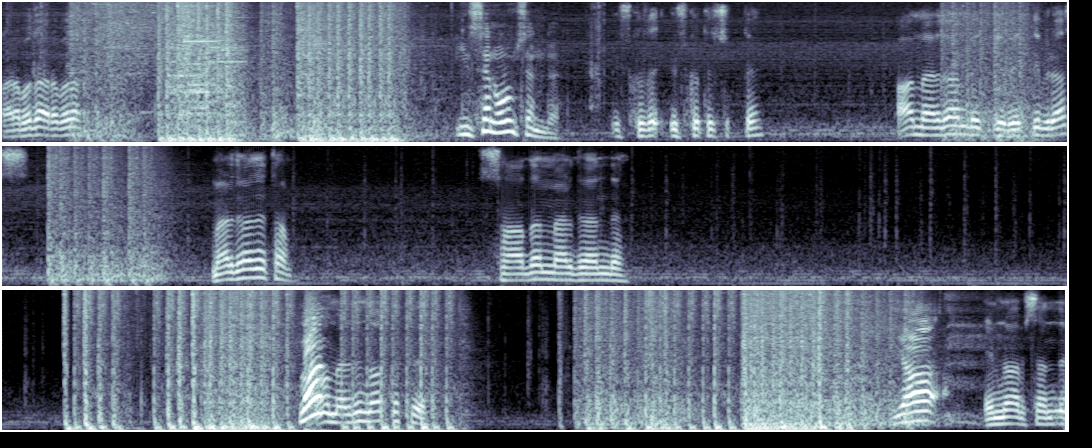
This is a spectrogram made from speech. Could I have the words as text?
Arabada arabada. İnsen oğlum sen de. Üst kata, üst kata çıktı. Abi merdiven bekliyor. Bekle biraz. Merdivende tam. Sağdan merdivende. Aa Lan! merdivenin alt katı. Ya Emre abi sende.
